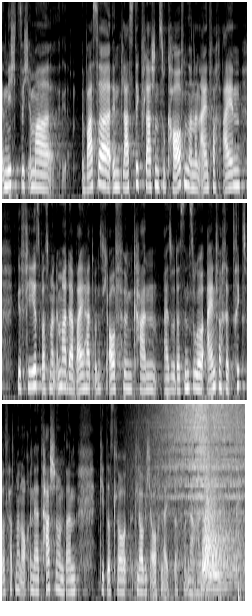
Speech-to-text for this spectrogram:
nicht sich immer Wasser in Plastikflaschen zu kaufen, sondern einfach ein Gefäß, was man immer dabei hat und sich auffüllen kann. Also das sind so einfache Tricks, was hat man auch in der Tasche und dann geht das, glaube glaub ich, auch leichter von der Hand.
